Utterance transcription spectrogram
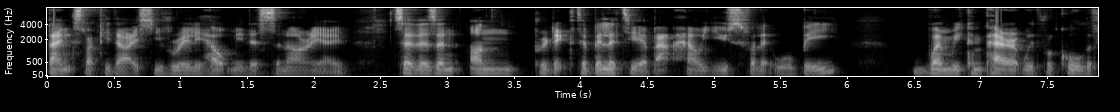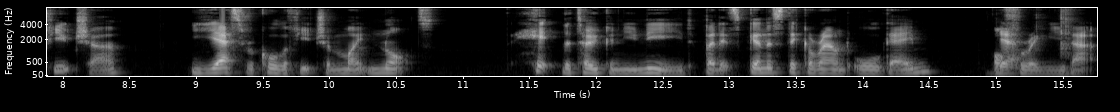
thanks, Lucky Dice. You've really helped me this scenario. So there's an unpredictability about how useful it will be. When we compare it with Recall the Future, yes, Recall the Future might not hit the token you need, but it's going to stick around all game, Yeah. offering you that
